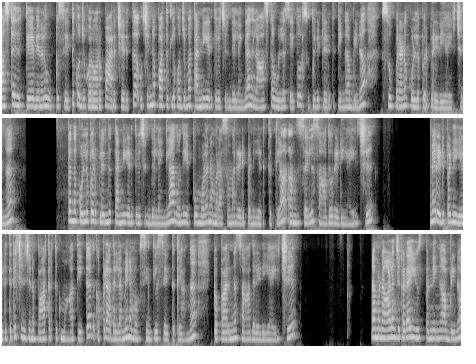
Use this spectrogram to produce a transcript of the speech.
லாஸ்ட்டாக இதுக்கு தேவையான உப்பு சேர்த்து கொஞ்சம் குறவரப்பாக அரைச்சி எடுத்து சின்ன பாத்திரத்தில் கொஞ்சமாக தண்ணி எடுத்து வச்சுருந்தேன் இல்லைங்களா? அது லாஸ்ட்டாக உள்ளே சேர்த்து ஒரு சுற்றி விட்டு எடுத்துட்டிங்க அப்படின்னா சூப்பரான கொள்ளு பருப்பு ரெடி ஆயிடுச்சுங்க இப்போ அந்த கொள்ளு பருப்புலேருந்து தண்ணி எடுத்து வச்சுருந்து இல்லைங்களா? அது வந்து எப்பவும் போல் நம்ம ரசமாக ரெடி பண்ணி எடுத்துக்கலாம். அந்த சைடில் சாதம் ரெடி ஆயிடுச்சு எல்லாமே ரெடி பண்ணி எடுத்துட்டு சின்ன சின்ன பாத்திரத்துக்கு மாற்றிட்டு அதுக்கப்புறம் அதெல்லாமே நம்ம சிங்கில் சேர்த்துக்கலாங்க. இப்போ பாருங்கள் சாதம் ரெடி ஆயிடுச்சு நம்ம நாலஞ்சு கடாய் யூஸ் பண்ணிங்க அப்படின்னா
